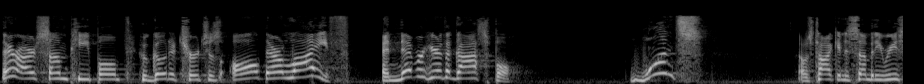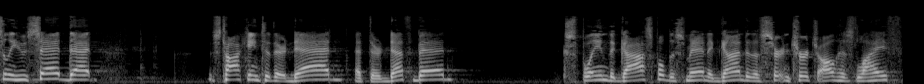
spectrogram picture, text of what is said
There are some people who go to churches all their life and never hear the gospel. Once. I was talking to somebody recently who said that was talking to their dad at their deathbed, explained the gospel. This man had gone to a certain church all his life,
